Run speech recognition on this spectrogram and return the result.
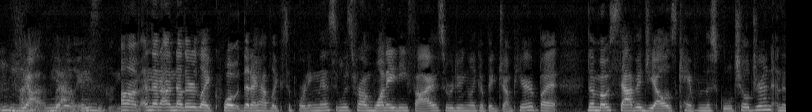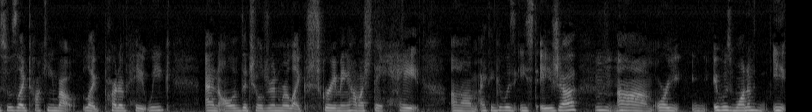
Mhm. Yeah, of. literally. basically. Um, and then another like quote that I have like supporting this was from 185. So we're doing like a big jump here, but the most savage yells came from the school children, and this was like talking about like part of Hate Week, and all of the children were like screaming how much they hate. Um, I think it was Eastasia, Mhm. um, or it was one of e-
